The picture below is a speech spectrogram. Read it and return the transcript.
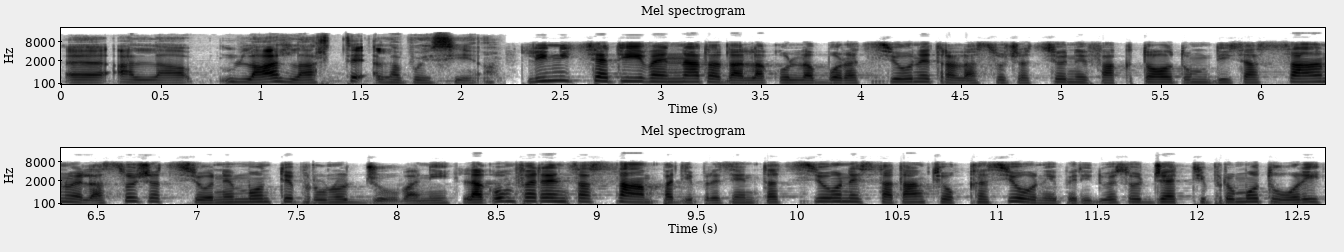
eh, all'arte e alla poesia. L'iniziativa è nata dalla collaborazione tra l'associazione Factotum di Sassano e l'associazione Montepruno Giovani. La conferenza stampa di presentazione è stata anche occasione per i due soggetti promotori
